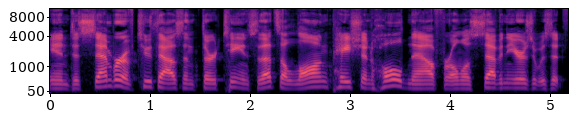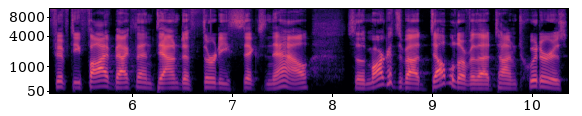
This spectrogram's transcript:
in December of 2013. So that's a long, patient hold now for almost seven years. It was at 55 back then, down to 36 now. So the market's about doubled over that time. Twitter is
